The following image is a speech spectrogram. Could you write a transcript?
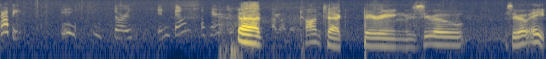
Copy. Doors inbound, apparently. Uh, contact bearing zero zero eight.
